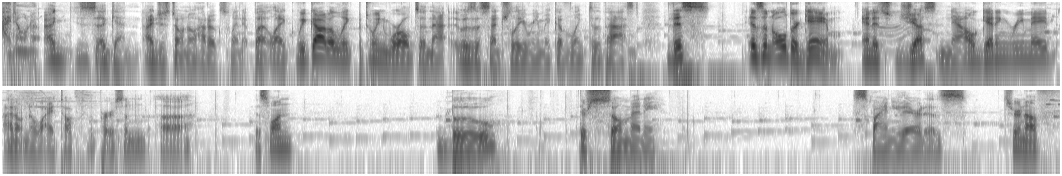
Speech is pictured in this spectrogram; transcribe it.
I don't know. I just, again, I just don't know how to explain it. But like, we got a Link Between Worlds, and that was essentially a remake of Link to the Past. This is an older game, and it's just now getting remade. I don't know why I talked to the person. Uh, this one. Boo. There's so many. Spiny, there it is. Sure enough.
